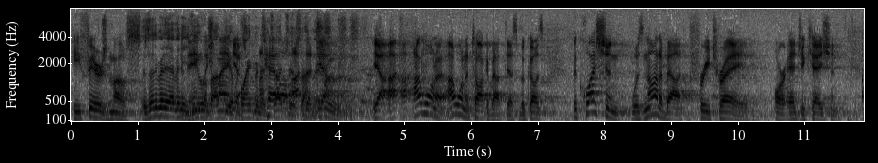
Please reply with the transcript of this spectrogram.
he fears most. Does anybody have any In view English about the appointment of tell judges the on this? truth. Yeah, I want to I want to talk about this because the question was not about free trade or education. The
